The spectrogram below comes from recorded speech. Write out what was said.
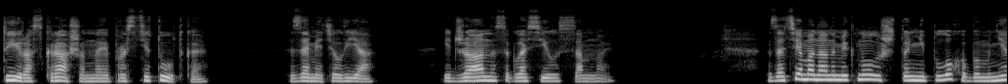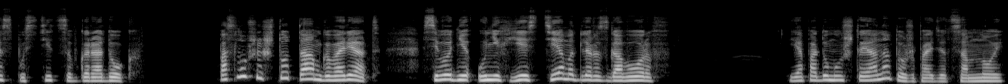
«ты раскрашенная проститутка», — заметил я, и Джоанна согласилась со мной. Затем она намекнула, что неплохо бы мне спуститься в городок. Послушай, что там говорят. Сегодня у них есть тема для разговоров. Я подумал, что и она тоже пойдет со мной,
